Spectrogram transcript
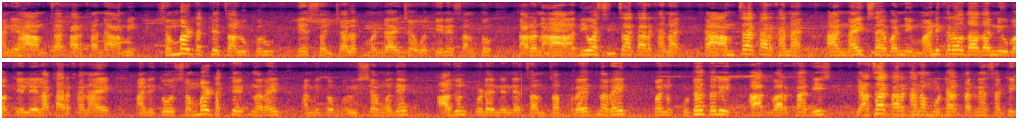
आणि हा आमचा कारखाना आम्ही शंभर टक्के चालू करू हे संचालक मंडळाच्या वतीने सांगतो. कारण हा आदिवासींचा कारखाना आहे हा आमचा कारखाना आहे. हा नाईक साहेबांनी माणिकराव दादांनी उभा केलेला कारखाना आहे आणि तो शंभर टक्के न राहील. आम्ही तो भविष्यामध्ये अजून पुढे नेण्याचा आमचा प्रयत्न राहील. पण कुठंतरी हा द्वारकाधीश त्याचा कारखाना मोठा करण्यासाठी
